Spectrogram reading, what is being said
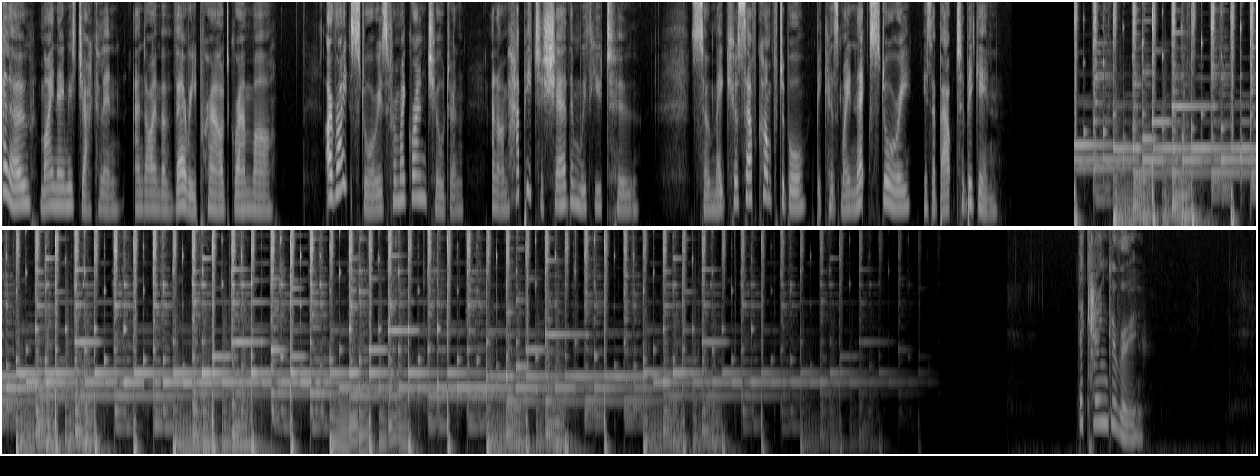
Hello, my name is Jacqueline, and I'm a very proud grandma. I write stories for my grandchildren, and I'm happy to share them with you too. So make yourself comfortable because my next story is about to begin. Kangaroo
